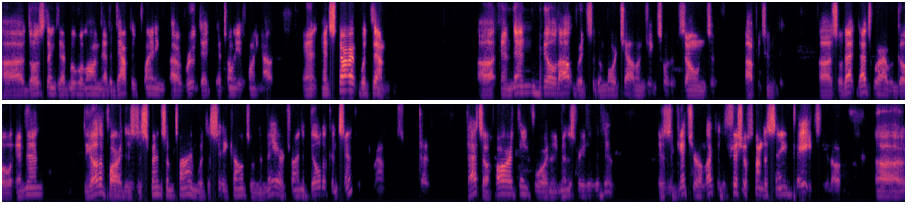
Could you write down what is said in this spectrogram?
uh, those things that move along that adaptive planning uh, route that, that Tony is pointing out, and, and start with them. Uh, and then build outwards to the more challenging sort of zones of opportunity. Uh, so that, that's where I would go. And then the other part is to spend some time with the city council and the mayor trying to build a consensus around this. That's a hard thing for an administrator to do is to get your elected officials on the same page, you know, uh,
